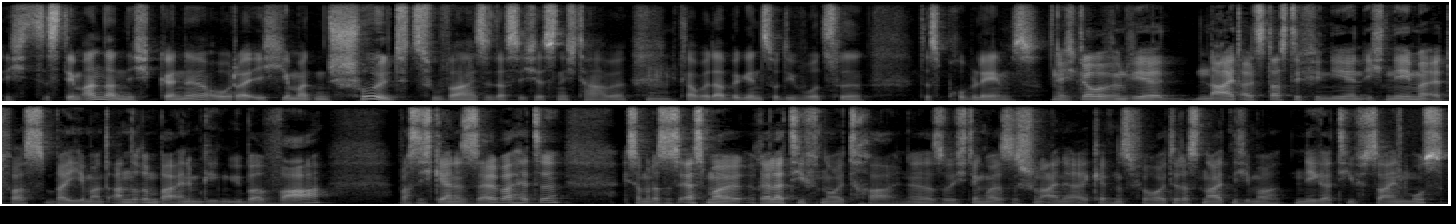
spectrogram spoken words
ich es dem anderen nicht gönne oder ich jemanden Schuld zuweise, dass ich es nicht habe. Hm. Ich glaube, da beginnt so die Wurzel des Problems. Ich glaube, wenn wir Neid als das definieren, ich nehme etwas bei jemand anderem, bei einem Gegenüber wahr, was ich gerne selber hätte, ich sag mal, das ist erstmal relativ neutral. Ne? Also ich denke mal, das ist schon eine Erkenntnis für heute, dass Neid nicht immer negativ sein muss,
